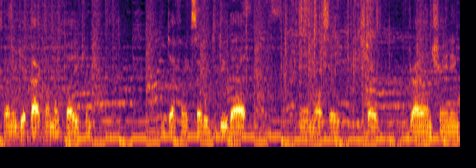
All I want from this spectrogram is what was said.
starting to get back on my bike and I'm definitely excited to do that and also start dryland training,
